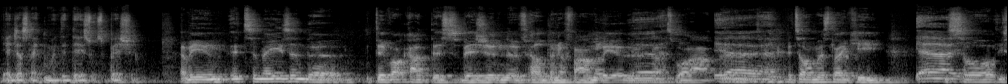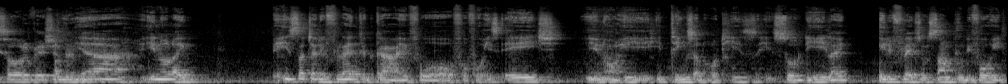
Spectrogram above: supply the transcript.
yeah, just like made the day so special. I mean, it's amazing that Divock had this vision of helping a family, and Yeah. that's what happened. Yeah. It's almost like he, Yeah, he saw he saw the vision. And, yeah, you know, like he's such a reflected guy for, for, for his age. You know, he, he thinks a lot. He's he's so he like he reflects on something before he,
